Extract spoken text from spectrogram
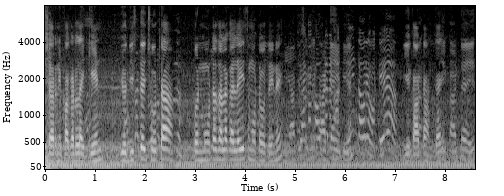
तुषारने पकडलाय. केंड यो दिसतोय छोटा पण मोठा झाला का लईच मोठा होतय नाही? काटे हे. काय? काटे आहेत.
